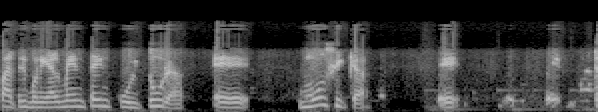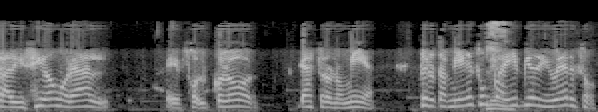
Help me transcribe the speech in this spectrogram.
patrimonialmente en cultura, música, tradición oral, folclore, gastronomía. Pero también es un país biodiverso.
